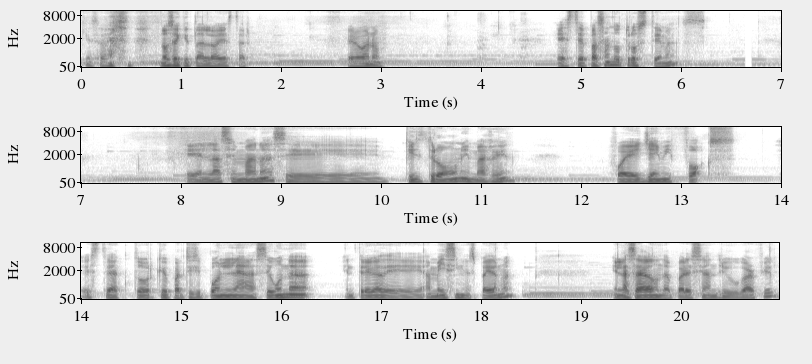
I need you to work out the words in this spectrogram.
Quién sabe. no sé qué tal vaya a estar. Pero bueno. Este, pasando a otros temas. En la semana se filtró una imagen fue Jamie Foxx, este actor que participó en la segunda entrega de Amazing Spider-Man, en la saga donde aparece Andrew Garfield.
